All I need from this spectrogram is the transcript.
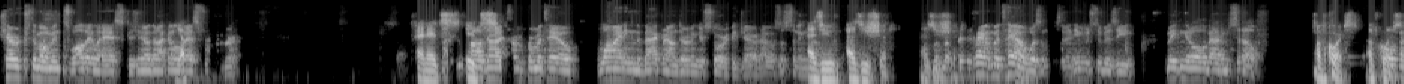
cherish the moments while they last because you know they're not going to Yep. last forever. and I it's, it's apologize for, for Mateo whining in the background during your story, Jared. I was listening. as you, as you should, as you But should. Mateo, Mateo wasn't listening. He was too busy making it all about himself. Of course, of course. I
